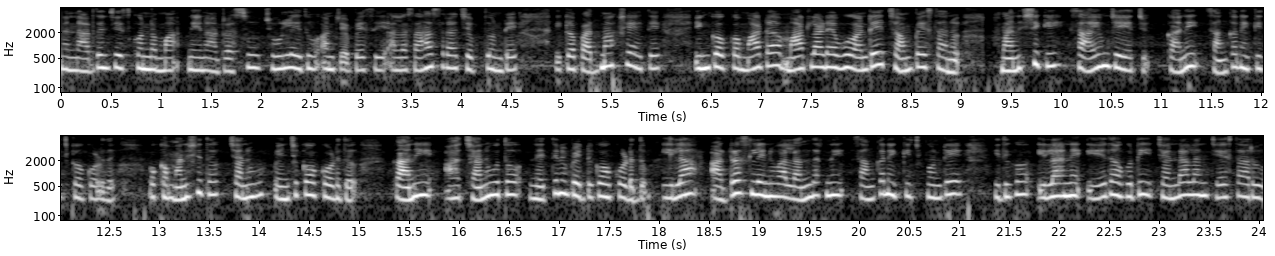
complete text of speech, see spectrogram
నన్ను అర్థం చేసుకోండమ్మా. నేను ఆ డ్రెస్సు చూడలేదు అని చెప్పేసి అలా సహస్ర చెప్తుంటే ఇక పద్మాక్షి అయితే ఇంకొక మాట మాట్లాడావు అంటే చంపేస్తాను. మనిషికి సాయం చేయొచ్చు కానీ సంకనెక్కించుకోకూడదు ఒక మనిషితో చనువు పెంచుకోకూడదు కానీ ఆ చనువుతో నెత్తిన పెట్టుకోకూడదు. ఇలా అడ్రస్ లేని వాళ్ళందరినీ సంకనెక్కించుకుంటే ఇదిగో ఇలానే ఏదో ఒకటి చెండాలని చేస్తారు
